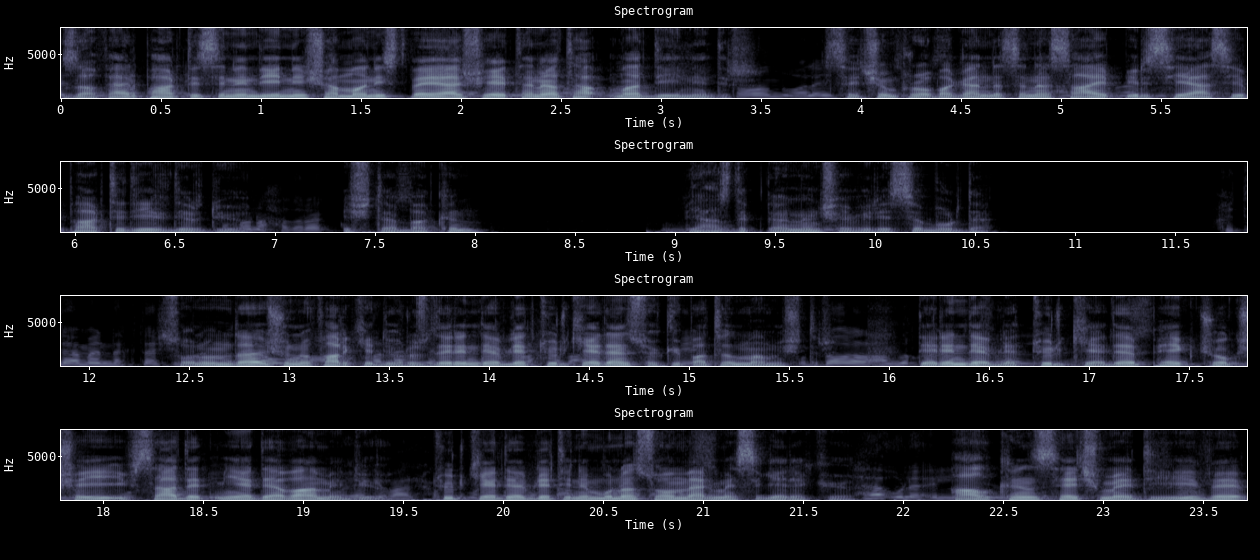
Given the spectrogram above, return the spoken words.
Zafer Partisi'nin dini şamanist veya şeytana tapma dinidir. Seçim propagandasına sahip bir siyasi parti değildir diyor. İşte bakın, yazdıklarının çevirisi burada. Sonunda şunu fark ediyoruz. Derin devlet Türkiye'den söküp atılmamıştır. Derin devlet Türkiye'de pek çok şeyi ifsad etmeye devam ediyor. Türkiye devletinin buna son vermesi gerekiyor. Halkın seçmediği ve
